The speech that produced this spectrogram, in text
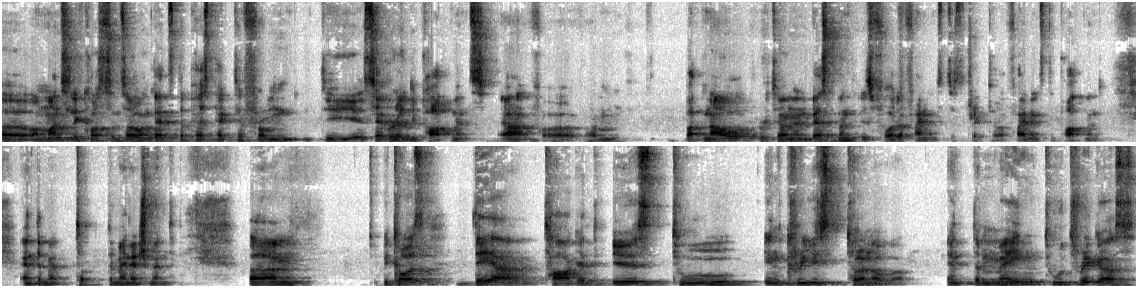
uh, or monthly costs and so on. That's the perspective from the several departments. Yeah, for, um, but now return on investment is for the finance district or finance department and the, ma- the management. Um, because their target is to increase turnover. And the main two triggers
